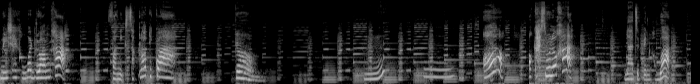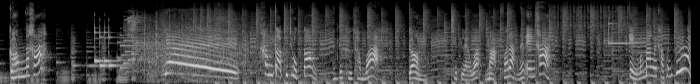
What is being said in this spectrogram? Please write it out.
ไม่ใช่คำว่า drum ค่ะ ฟังอีกสักรอบดีกว่า gum หืมอืมอ๋อออกัสรู้แล้วค่ะ น่าจะเป็นคำว่า gum นะคะ ตอบที่ถูกต้อง นั่นก็คือคำว่า gum ที่แปลว่าหมากฝรั่งนั่นเองค่ะ เก่งมาก ๆ เลยค่ะเพื่อน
